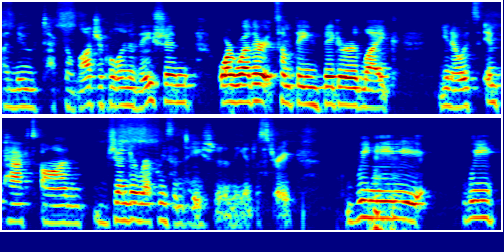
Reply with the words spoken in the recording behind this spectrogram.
a new technological innovation, or whether it's something bigger like you know its impact on gender representation in the industry. We mm-hmm. we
